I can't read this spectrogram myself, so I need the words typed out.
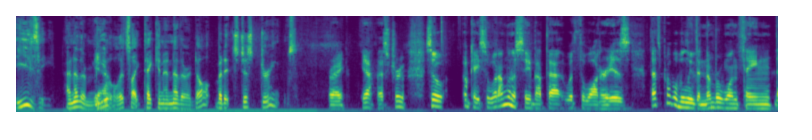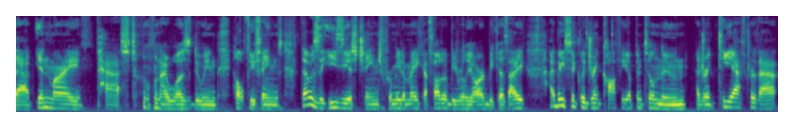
easy. another meal. Yeah. It's like taking another adult, but it's just drinks. Right. Yeah, that's true. So Okay, so what I'm going to say about that with the water is that's probably the number one thing that in my past, when I was doing healthy things, that was the easiest change for me to make. I thought it would be really hard because I, I basically drink coffee up until noon. I drink tea after that,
